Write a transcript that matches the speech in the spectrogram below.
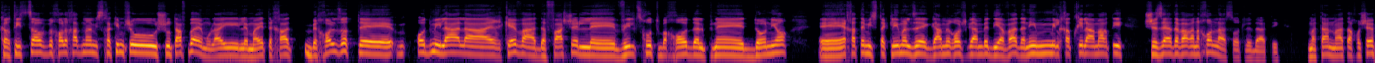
כרטיס צהוב בכל אחד מהמשחקים שהוא שותף בהם, אולי למעט אחד. בכל זאת, אה, עוד מילה על ההרכב, העדפה של אה, וילצחוט בחוד על פני דוניו. אה, איך אתם מסתכלים על זה גם מראש גם בדיעבד? אני מלכתחילה אמרתי שזה הדבר הנכון לעשות לדעתי. מתן, מה אתה חושב?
